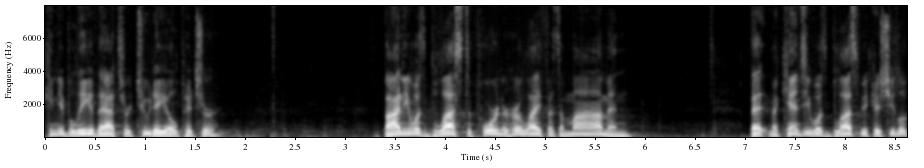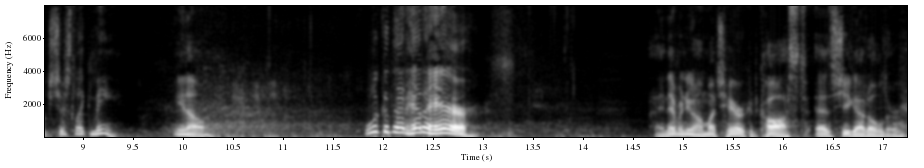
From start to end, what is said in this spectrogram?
Can you believe that's her two day old picture? Bonnie was blessed to pour into her life as a mom, and but Mackenzie was blessed because she looks just like me. You know, look at that head of hair. I never knew how much hair could cost as she got older.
